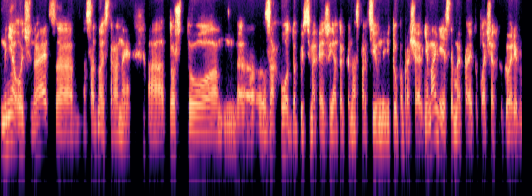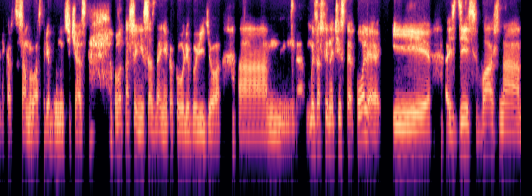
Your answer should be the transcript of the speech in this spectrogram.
мне очень нравится, с одной стороны, а, то, что заход, допустим, опять же, я только на спортивный YouTube обращаю внимание, если мы про эту площадку говорим, мне кажется, самый востребованный сейчас в отношении создания какого-либо видео. Мы зашли на чистое поле, и здесь важно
